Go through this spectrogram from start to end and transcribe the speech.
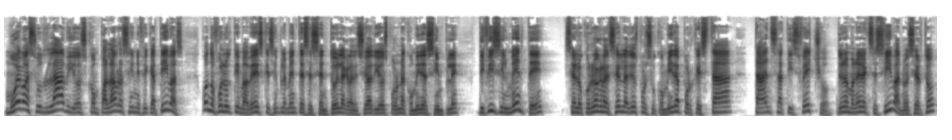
mueva sus labios con palabras significativas. ¿Cuándo fue la última vez que simplemente se sentó y le agradeció a Dios por una comida simple? Difícilmente se le ocurrió agradecerle a Dios por su comida porque está tan satisfecho de una manera excesiva, ¿no es cierto?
